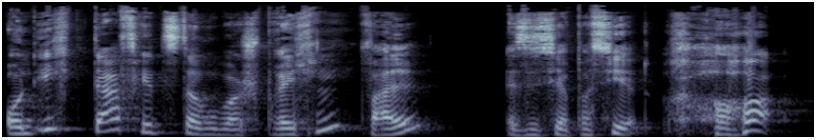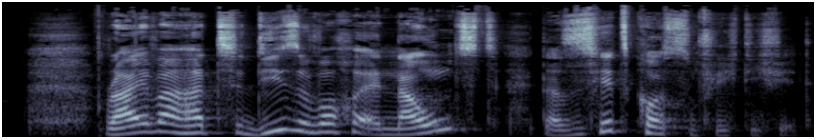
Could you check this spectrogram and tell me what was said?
Und ich darf jetzt darüber sprechen, weil es ist ja passiert. Riva hat diese Woche announced, dass es jetzt kostenpflichtig wird.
